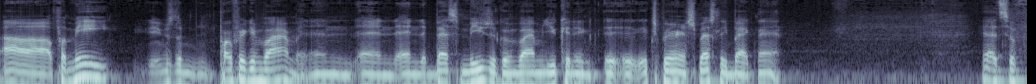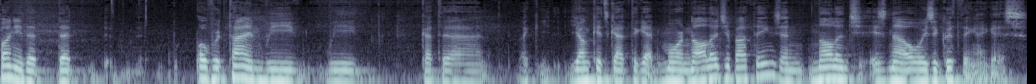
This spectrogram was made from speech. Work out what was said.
uh, for me. It was the perfect environment and, and, and the best musical environment you can e- e- experience, especially back then. Yeah, it's so funny that that over time we we got uh, like young kids got to get more knowledge about things, and knowledge is now always a good thing, I guess.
